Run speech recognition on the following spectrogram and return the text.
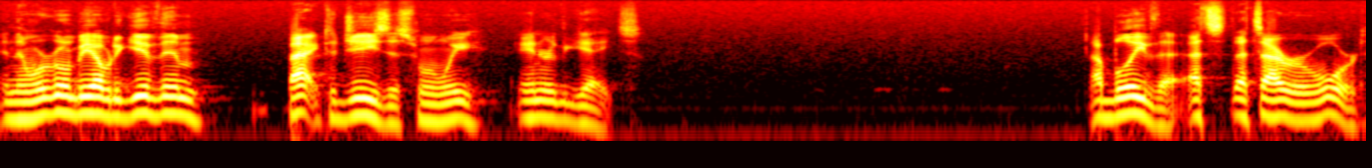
And then we're going to be able to give them back to Jesus when we enter the gates. I believe that. That's that's our reward.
